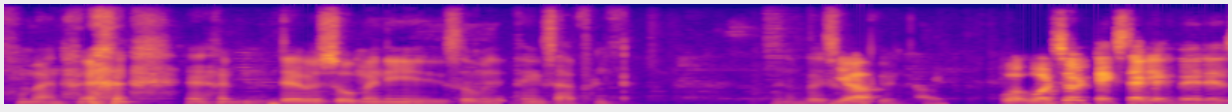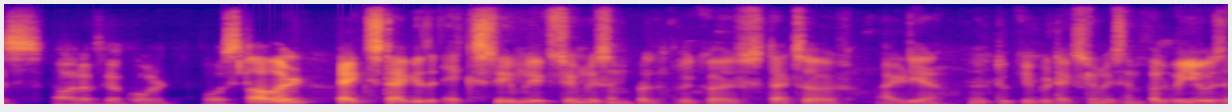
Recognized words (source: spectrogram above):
man, there were so many so many things happened. The number is Yeah. good. What, what's your tech stack like? Where is all of your code hosted? Our tech stack is extremely, extremely simple because that's our idea to keep it extremely simple. We use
